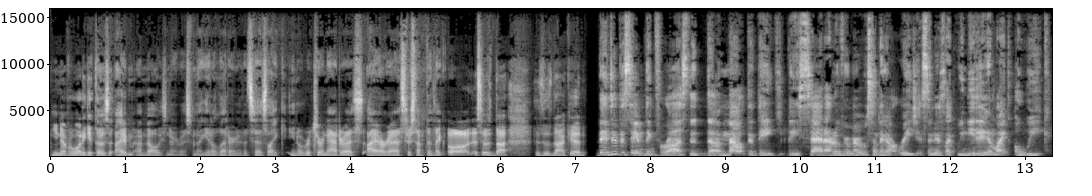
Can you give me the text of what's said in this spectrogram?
you never want to get those. I'm, I'm always nervous when I get a letter that says like, you know, return address, IRS or something like, oh, this is not, this is not good. They did the same thing for us. The, the amount that they, they said, I don't even remember, was something outrageous. And it's like, we need it in like a week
